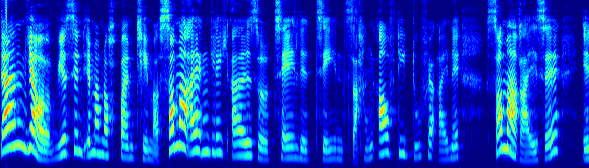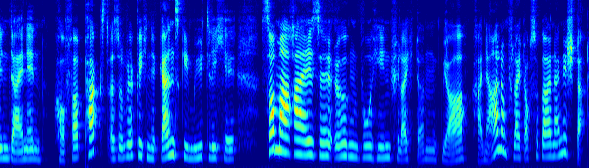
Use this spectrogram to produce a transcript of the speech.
Dann, ja, wir sind immer noch beim Thema Sommer eigentlich, also zähle zehn Sachen auf, die du für eine Sommerreise in deinen Koffer packst. Also wirklich eine ganz gemütliche Sommerreise irgendwo hin, vielleicht dann, ja, keine Ahnung, vielleicht auch sogar in eine Stadt.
